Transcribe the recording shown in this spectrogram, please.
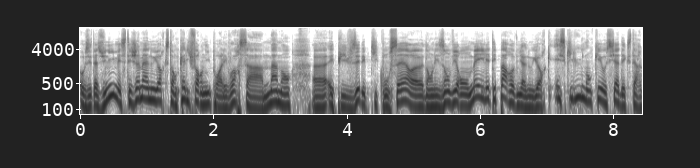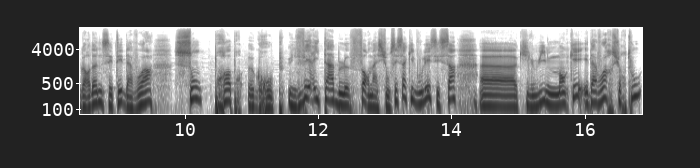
aux États-Unis, mais c'était jamais à New York. C'était en Californie pour aller voir sa maman. Et puis il faisait des petits concerts dans les environs, mais il n'était pas revenu à New York. Et ce qui lui manquait aussi à Dexter Gordon, c'était d'avoir son propre groupe, une véritable formation. C'est ça qu'il voulait, c'est ça euh, qui lui manquait, et d'avoir surtout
